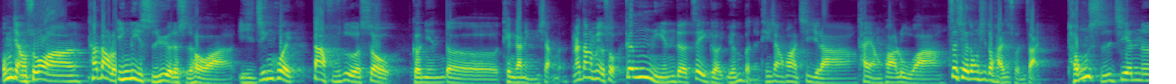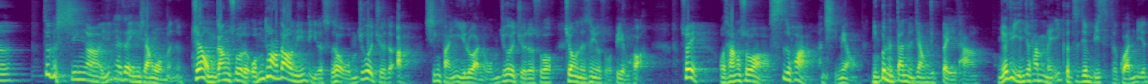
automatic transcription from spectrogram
我们讲说啊，它到了阴历十月的时候啊，已经会大幅度的受隔年的天干的影响了。那当然没有错，庚年的这个原本的天象化忌啦、太阳化禄啊，这些东西都还是存在。同时间呢。这个心啊，已经开始在影响我们了。就像我们刚刚说的，我们通常到了年底的时候，我们就会觉得啊，心烦意乱了，我们就会觉得说，希望人生有所变化。所以我常常说啊，四化很奇妙，你不能单纯这样去背它，你要去研究它每一个之间彼此的关联。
